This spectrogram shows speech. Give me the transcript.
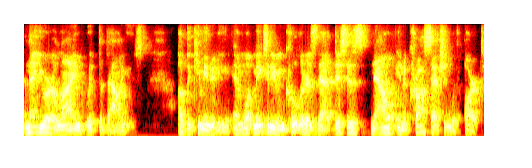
and that you are aligned with the values of the community. And what makes it even cooler is that this is now in a cross section with art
